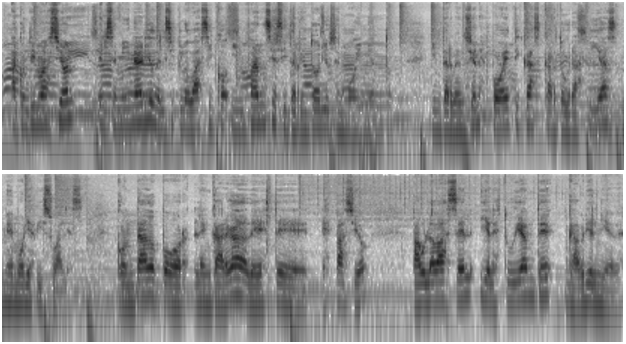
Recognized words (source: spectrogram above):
A continuación, el seminario del ciclo básico Infancias y Territorios en Movimiento. Intervenciones poéticas, cartografías, memorias visuales. Contado por la encargada de este espacio, Paula Basel, y el estudiante Gabriel Nieve.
